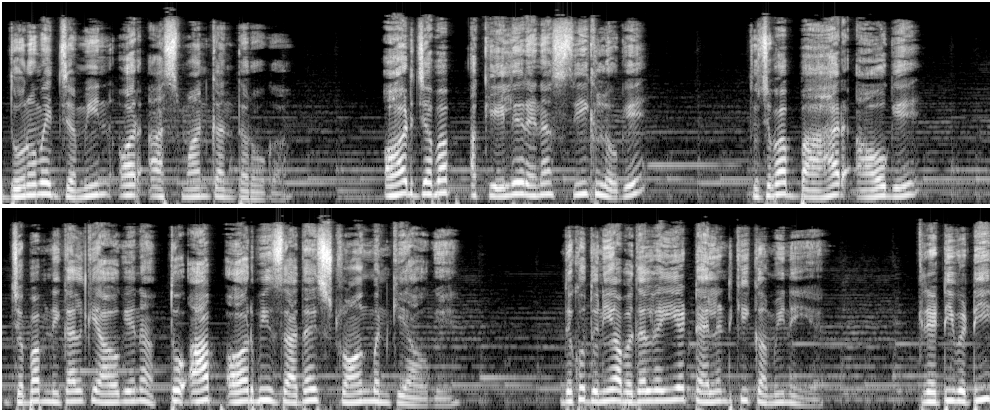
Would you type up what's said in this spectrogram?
दोनों में ज़मीन और आसमान का अंतर होगा। और जब आप अकेले रहना सीख लोगे तो जब आप बाहर आओगे, जब आप निकल के आओगे ना तो आप और भी ज़्यादा स्ट्रांग बन के आओगे। देखो, दुनिया बदल रही है टैलेंट की कमी नहीं है। क्रिएटिविटी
